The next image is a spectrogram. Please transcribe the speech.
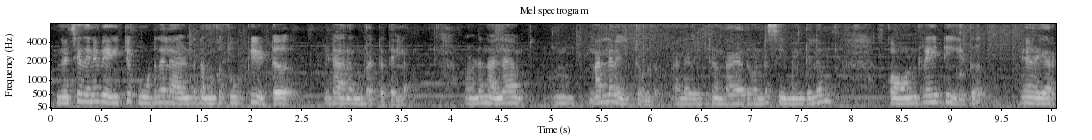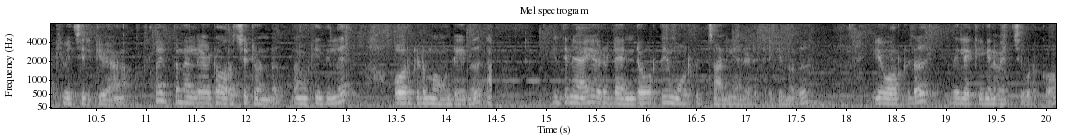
എന്ന് വെച്ചാൽ ഇതിന് വെയിറ്റ് കൂടുതലായതുകൊണ്ട് നമുക്ക് തൂക്കിയിട്ട് ഇടാനൊന്നും പറ്റത്തില്ല. അതുകൊണ്ട് നല്ല നല്ല വെയിറ്റ് ഉണ്ട്. നല്ല വെയിറ്റ് ഉണ്ടായതുകൊണ്ട് സിമെന്റിലും കോൺക്രീറ്റ് ചെയ്ത് ഇറക്കി വെച്ചിരിക്കുകയാണ്. അപ്പോൾ ഇപ്പം നല്ലതായിട്ട് ഉറച്ചിട്ടുണ്ട്. നമുക്കിതിൽ ഓർക്കിഡ് മൗണ്ട് ചെയ്യുന്നത്. ഇതിനായി ഒരു ഡെൻഡോർഗിയം ഓർക്കിഡ്സാണ് ഞാൻ എടുത്തിരിക്കുന്നത്. ഈ ഓർക്കിഡ് ഇതിലേക്ക് ഇങ്ങനെ വെച്ച് കൊടുക്കുക.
